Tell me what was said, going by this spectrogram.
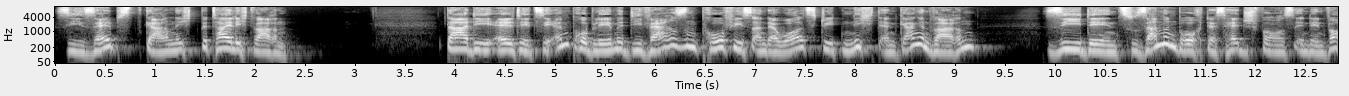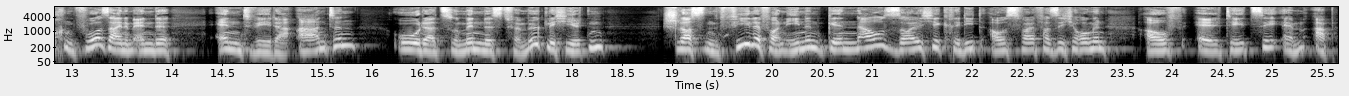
sie selbst gar nicht beteiligt waren. Da die LTCM-Probleme diversen Profis an der Wall Street nicht entgangen waren, sie den Zusammenbruch des Hedgefonds in den Wochen vor seinem Ende entweder ahnten oder zumindest für möglich hielten, schlossen viele von ihnen genau solche Kreditausfallversicherungen auf LTCM ab.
